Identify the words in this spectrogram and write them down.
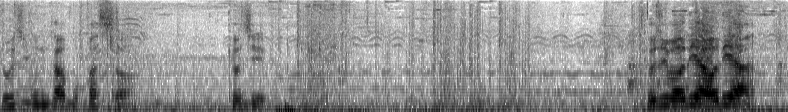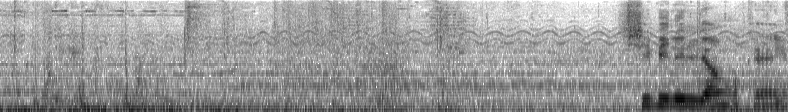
교집인가? 못 봤어. 교집. 교집 어디야 어디야? 1110 오케이.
